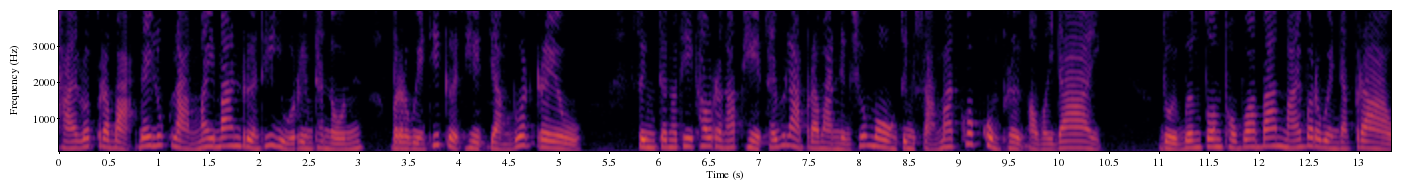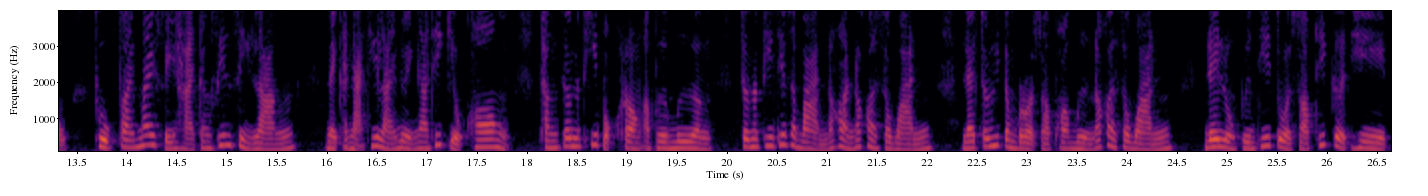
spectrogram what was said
ท้ายรถกระบะได้ลุกลามไหม้บ้านเรือนที่อยู่ริมถนน บริเวณที่เกิดเหตุอย่างรวดเร็ว ซึ่งเจ้าหน้าที่เข้าระงับเหตุใช้เวลาประมาณหนึ่งชั่วโมง จึงสามารถควบคุมเพลิงเอาไว้ได้ โดยเบื้องต้นพบว่าบ้านไม้บริเวณดังกล่าว ถูกไฟไหม้เสียหายทั้งสิ้นสี่หลัง ในขณะที่หลายหน่วยงานที่เกี่ยวข้อง ทั้งเจ้าหน้าที่ปกครองอำเภอเมือง เจ้าหน้าที่เทศบาลนครนครสวรรค์และเจ้าหน้าที่ตำรวจสพเมืองนครสวรรค์ได้ลงพื้นที่ตรวจสอบที่เกิดเหตุ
